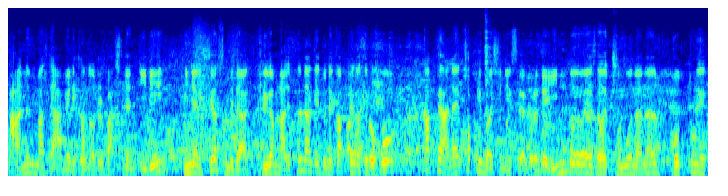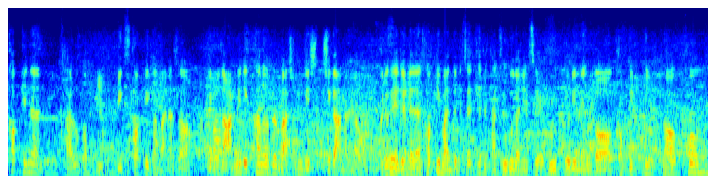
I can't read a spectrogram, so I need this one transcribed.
아는 맛의 아메리카노를 마시는 일이 굉장히 쉬웠습니다. 길 가면 아주 흔하게 눈에 카페가 들어오고 카페 안에 커피 머신이 있어요. 그런데 인도에서 주문하는 보통의 커피는 가루 커피, 믹스 커피가 많아서 이런 아메리카노를 마시는 게 쉽지가 않아요. 그래서 예전에는 커피 만드는 세트를 다 들고 다녔어요. 물 끓이는 거, 커피 필터, 폼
